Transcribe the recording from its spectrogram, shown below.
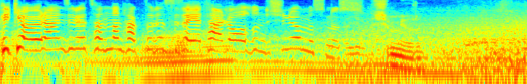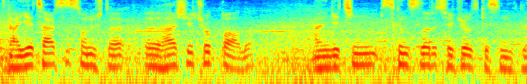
Peki öğrencilere tanınan hakların size yeterli olduğunu düşünüyor musunuz? Hayır düşünmüyorum. Yani yetersiz sonuçta e, her şey çok pahalı. Yani geçim sıkıntıları çekiyoruz kesinlikle.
